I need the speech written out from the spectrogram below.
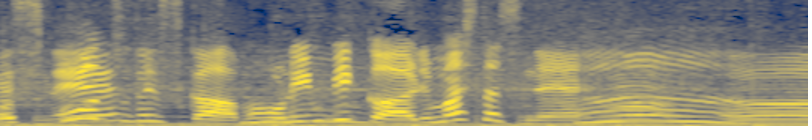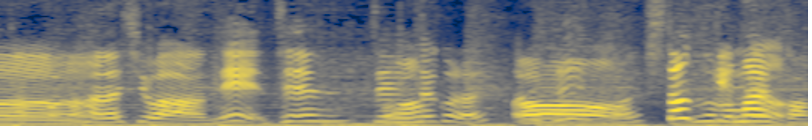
ーススポーツですか？まあオリンピックありましたしね。うん。このあ話はね前前回ぐらい？あー。あれしたっけね前回前か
